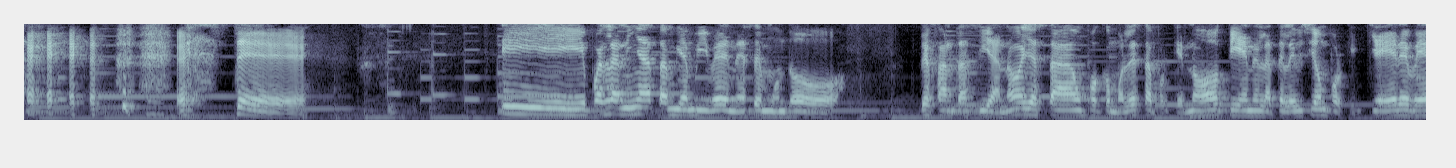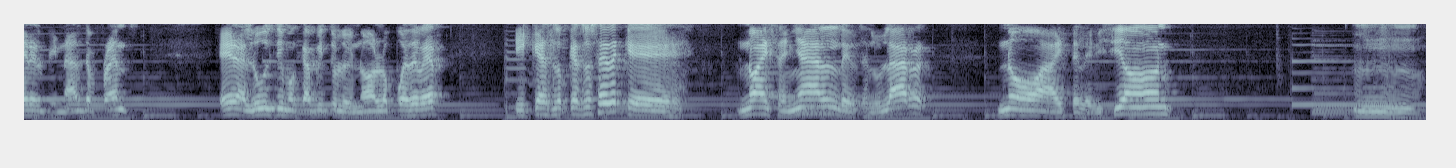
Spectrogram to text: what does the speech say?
este... Y pues la niña también vive en ese mundo de fantasía, ¿no? Ella está un poco molesta porque no tiene la televisión, porque quiere ver el final de Friends. Era el último capítulo y no lo puede ver. ¿Y qué es lo que sucede? Que no hay señal del celular, no hay televisión. Mm.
